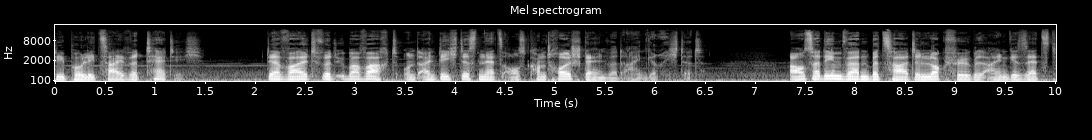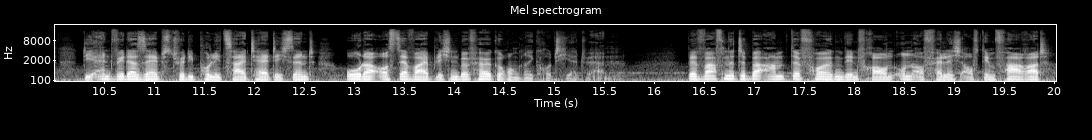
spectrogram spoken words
Die Polizei wird tätig. Der Wald wird überwacht und ein dichtes Netz aus Kontrollstellen wird eingerichtet. Außerdem werden bezahlte Lockvögel eingesetzt, die entweder selbst für die Polizei tätig sind oder aus der weiblichen Bevölkerung rekrutiert werden. Bewaffnete Beamte folgen den Frauen unauffällig auf dem Fahrrad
